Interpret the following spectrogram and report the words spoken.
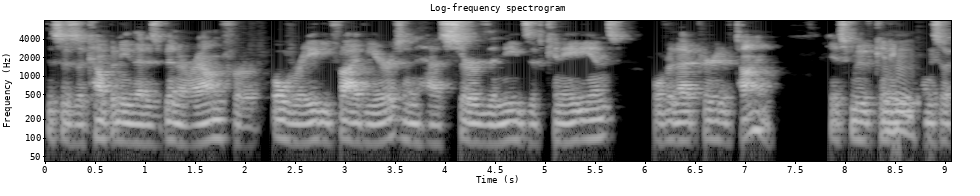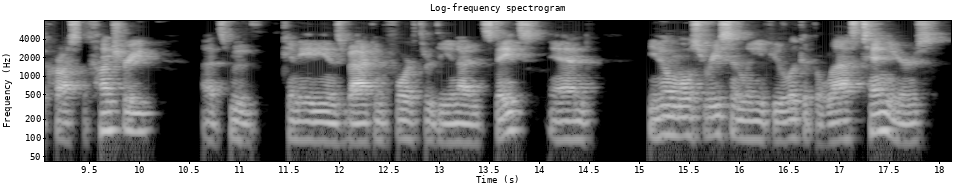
This is a company that has been around for over 85 years and has served the needs of Canadians over that period of time. It's moved mm-hmm. Canadians mm-hmm. across the country. It's moved Canadians back and forth through the United States. And, you know, most recently, if you look at the last 10 years,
